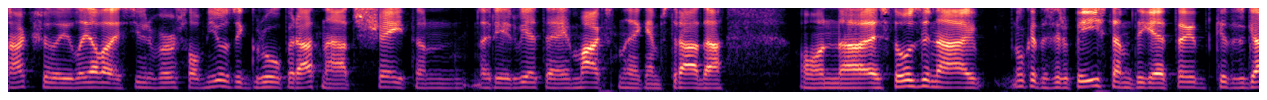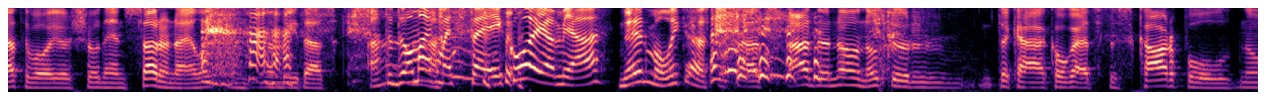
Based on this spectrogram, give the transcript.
actually lielais Universal Music Group ir atnācis šeit un arī ar vietējiem māksliniekiem strādā. Un uh, es to uzzināju, nu, ka tas ir bīstami tikai tad, kad es gatavojos šodienas sarunai. Man bija tāds, Tu domā, ka mēs fejkojam, jā? Nē, nu, man liekas, tas tāds tāda, nu, nu, tur tā kā kaut kāds tas kārpul, nu,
